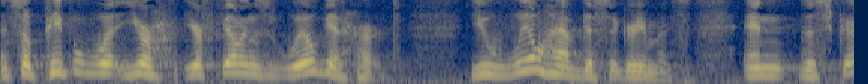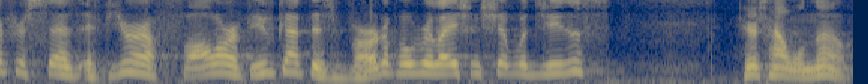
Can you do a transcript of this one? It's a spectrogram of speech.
And so, people, your, your feelings will get hurt. You will have disagreements. And the scripture says if you're a follower, if you've got this vertical relationship with Jesus, here's how we'll know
